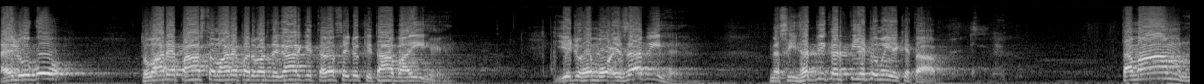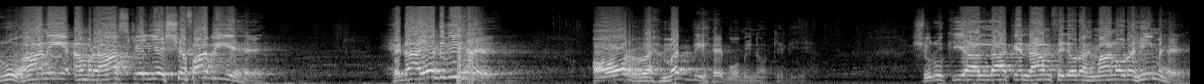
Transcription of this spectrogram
اے لوگو تمہارے پاس تمہارے پروردگار کی طرف سے جو کتاب آئی ہے، یہ جو ہے معزہ بھی ہے۔ نصیحت بھی کرتی ہے تمہیں یہ کتاب۔ تمام روحانی امراض کے لیے شفا بھی یہ ہے۔ ہدایت بھی ہے۔ اور رحمت بھی ہے مومنوں کے لیے۔ شروع کیا اللہ کے نام سے جو رحمان و رحیم ہے۔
